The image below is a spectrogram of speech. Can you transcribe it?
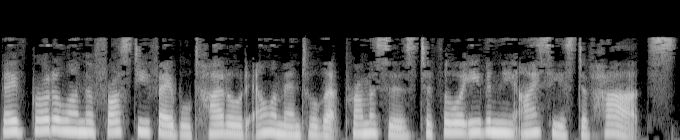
they've brought along a frosty fable titled Elemental that promises to thaw even the iciest of hearts.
